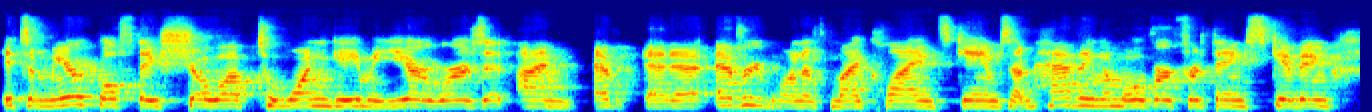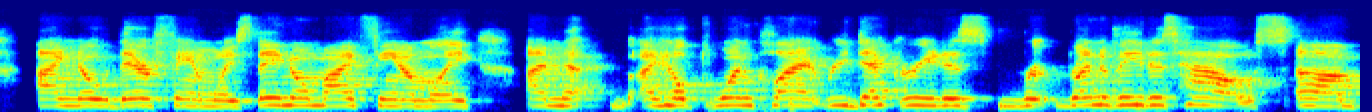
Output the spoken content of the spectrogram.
it's a miracle if they show up to one game a year whereas it, i'm at every one of my clients games i'm having them over for thanksgiving. I know their families. They know my family. I'm i helped one client redecorate his re- renovate his house um,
